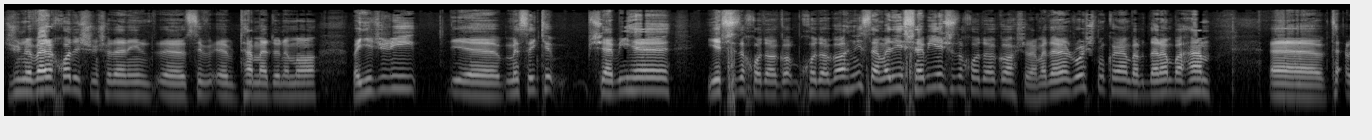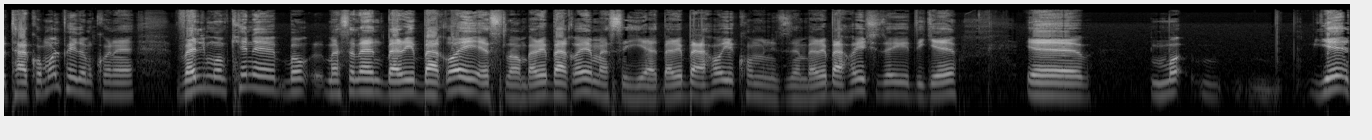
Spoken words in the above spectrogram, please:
جونور خودشون شدن این سیو- تمدن ما. و یه جوری مثل اینکه شبیه یه چیز خداگاه, خداگاه نیستن ولی یه شبیه یه چیز خداگاه شدن و دارن رشد می‌کنن و دارن با هم تکامل پیدا می‌کنه. ولی ممکنه با مثلا برای بقای اسلام برای بقای مسیحیت برای بقای کمونیسم برای بقای چیزهای دیگه یه,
